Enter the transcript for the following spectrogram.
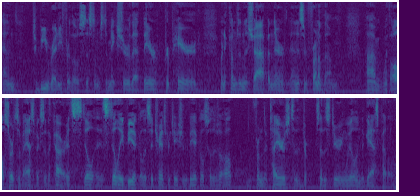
and to be ready for those systems to make sure that they're prepared when it comes in the shop and they're and it's in front of them um, with all sorts of aspects of the car. It's still it's still a vehicle. It's a transportation vehicle. So there's all from the tires to the to the steering wheel and the gas pedal.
